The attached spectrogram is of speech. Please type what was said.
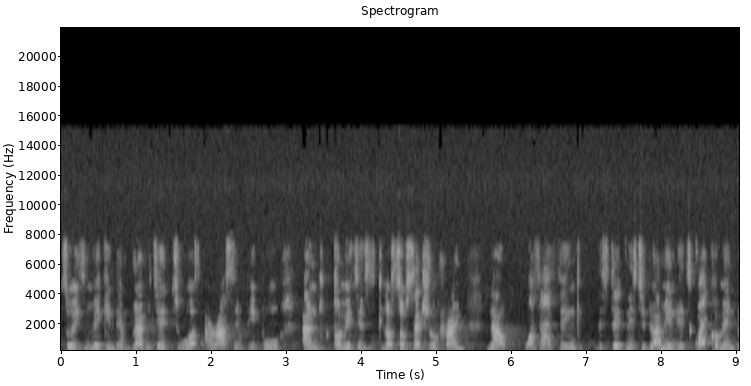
So it's making them gravitate towards harassing people and committing lots of sexual crime. Now, what I think the state needs to do, I mean, it's quite commend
